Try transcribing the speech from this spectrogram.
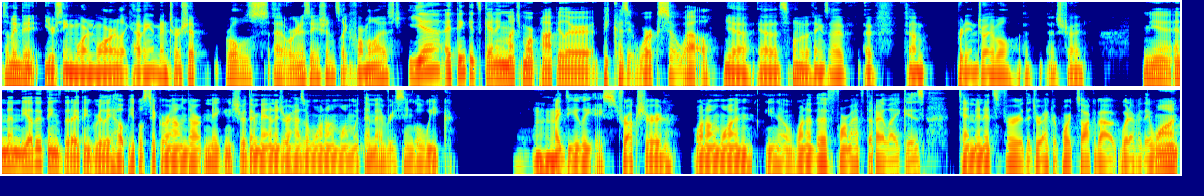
something that you're seeing more and more, like having a mentorship roles at organizations, like formalized? Yeah, I think it's getting much more popular because it works so well. Yeah, yeah, that's one of the things I've I've found pretty enjoyable at, at Stride. Yeah, and then the other things that I think really help people stick around are making sure their manager has a one-on-one with them every single week. Mhm. Ideally, a structured one-on-one. You know, one of the formats that I like is 10 minutes for the direct report to talk about whatever they want,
